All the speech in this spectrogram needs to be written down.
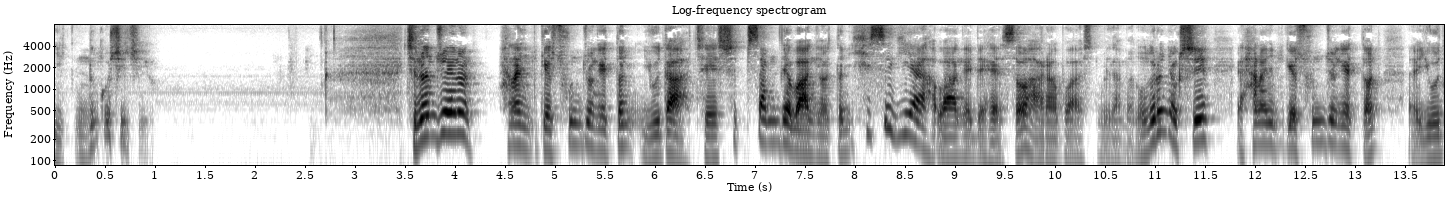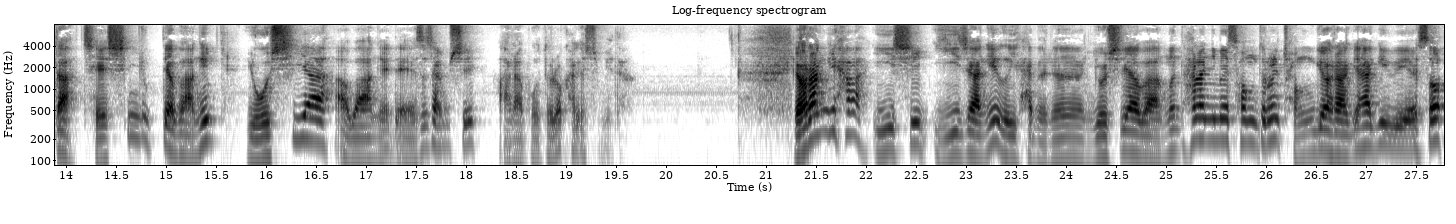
있는 것이지요. 지난주에는 하나님께 순종했던 유다 제13대 왕이었던 히스기야 왕에 대해서 알아보았습니다만 오늘은 역시 하나님께 순종했던 유다 제16대 왕인 요시야 왕에 대해서 잠시 알아보도록 하겠습니다. 열왕기하 22장에 의하면은 요시야 왕은 하나님의 성전을 정결하게 하기 위해서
